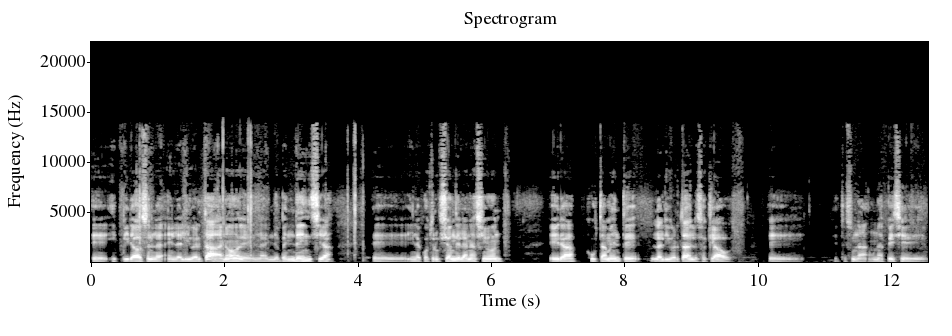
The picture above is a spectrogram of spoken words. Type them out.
inspirados en la, en la, libertad, ¿no? en la independencia y la construcción de la nación, era justamente la libertad de los esclavos. Eh, esto es una, especie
